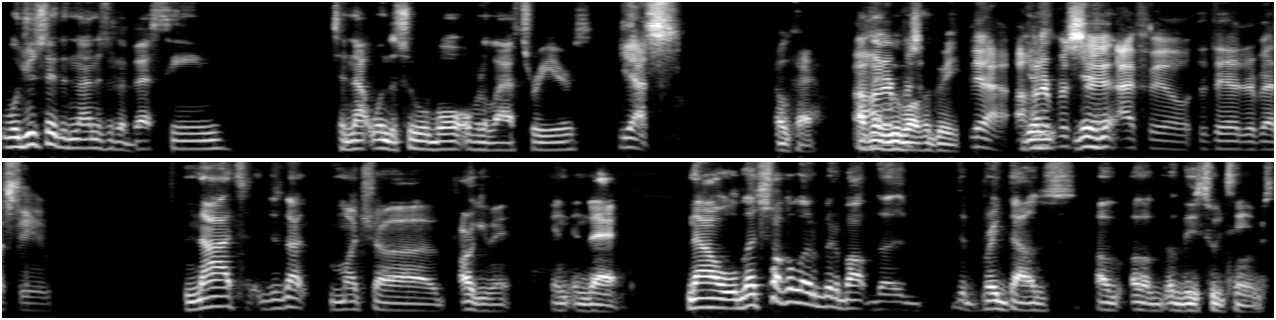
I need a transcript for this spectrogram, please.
would you say the Niners are the best team to not win the Super Bowl over the last three years? Yes, Okay, I think we both agree. Yeah, hundred percent. I feel that they're the best team. not there's not much uh argument in in that. Now let's talk a little bit about the the breakdowns of of, of these two teams.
